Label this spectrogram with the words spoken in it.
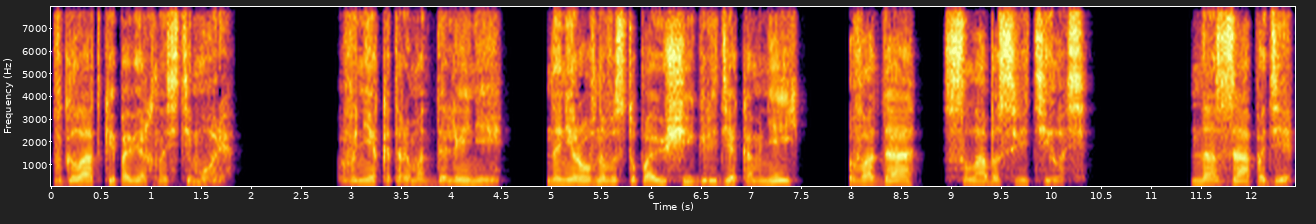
в гладкой поверхности моря. В некотором отдалении, на неровно выступающей гряде камней, вода слабо светилась. На западе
